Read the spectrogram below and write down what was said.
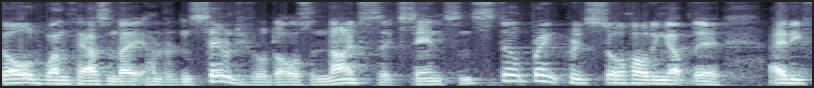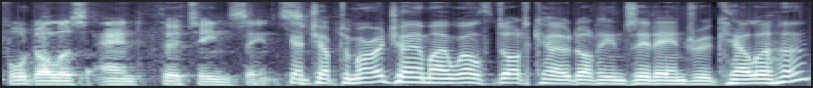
gold $1,874.96, and still Brent crude still holding up there, $84.13. Catch up tomorrow, jmiwealth.co.nz, Andrew Kelleher.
